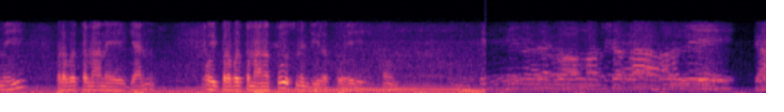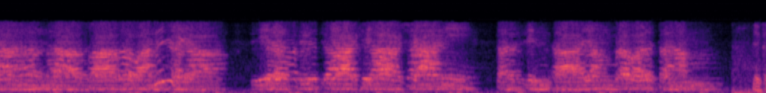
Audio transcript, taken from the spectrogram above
में ही प्रवर्तमान है ज्ञानी। वही प्रवर्तमान तो उसमें धीरत्व है। एक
